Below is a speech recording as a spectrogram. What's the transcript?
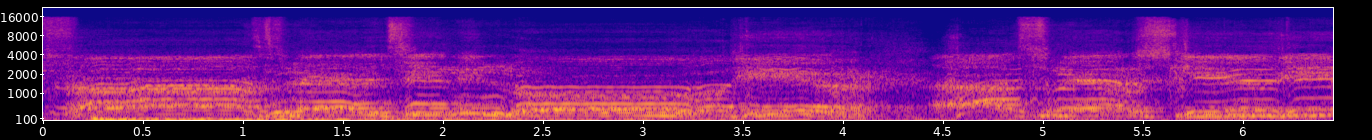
Fatt með tenni móðir Að mér skildi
